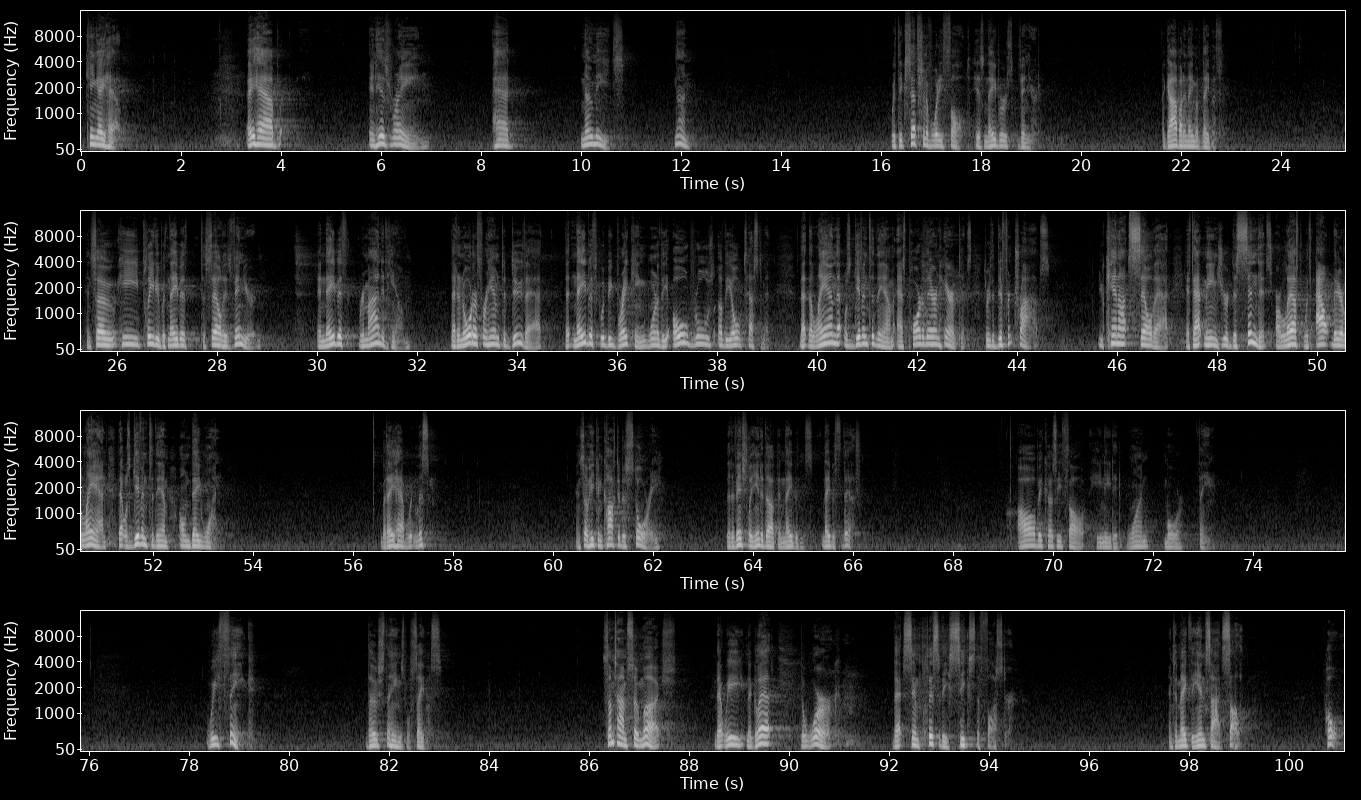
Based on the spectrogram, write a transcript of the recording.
King Ahab. Ahab, in his reign, had no needs. None. With the exception of what he thought his neighbor's vineyard. A guy by the name of Naboth. And so he pleaded with Naboth to sell his vineyard. And Naboth reminded him that in order for him to do that, that Naboth would be breaking one of the old rules of the Old Testament, that the land that was given to them as part of their inheritance through the different tribes, you cannot sell that if that means your descendants are left without their land that was given to them on day one. But Ahab wouldn't listen. And so he concocted a story that eventually ended up in Naboth's, Naboth's death. All because he thought he needed one more thing. We think those things will save us. Sometimes so much that we neglect the work that simplicity seeks to foster and to make the inside solid, whole.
